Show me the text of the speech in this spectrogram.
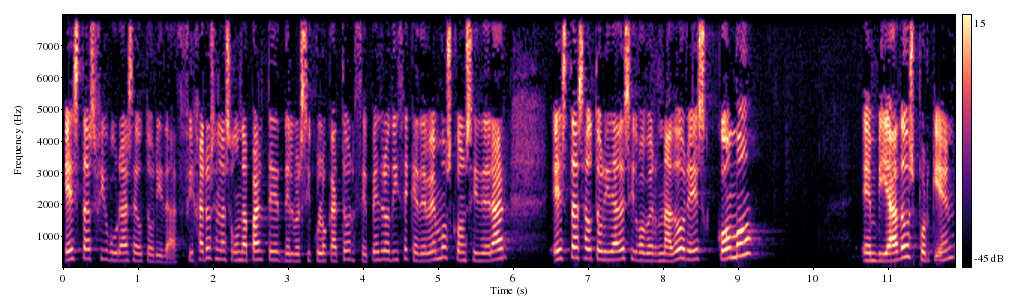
estas figuras de autoridad. Fijaros en la segunda parte del versículo 14. Pedro dice que debemos considerar estas autoridades y gobernadores como enviados por quién?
